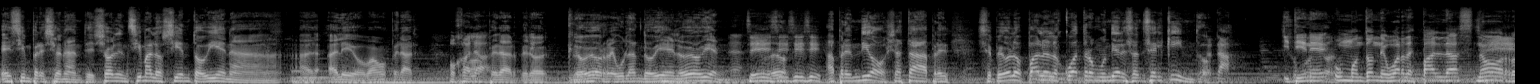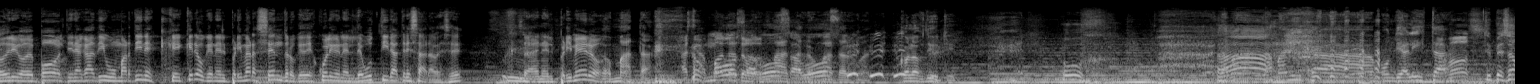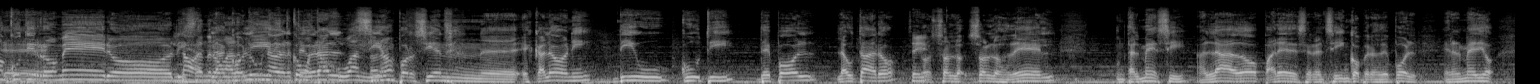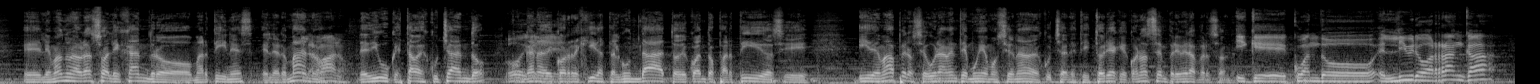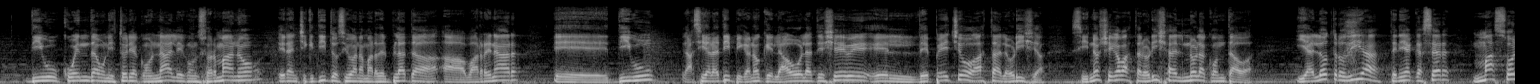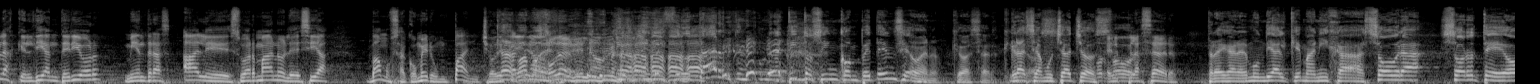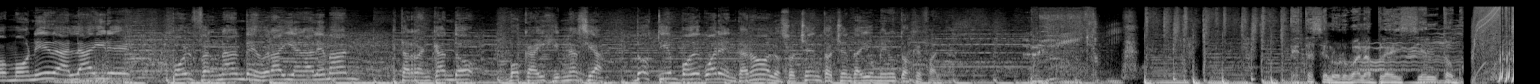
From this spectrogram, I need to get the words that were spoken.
es impresionante. Yo encima lo siento bien a, a- a Leo. Vamos a esperar. Ojalá. Vamos a esperar, pero lo veo regulando bien, lo veo bien. Sí, veo- sí, sí, sí. Aprendió, ya está. Se pegó los palos en los cuatro mundiales antes el quinto. Está. Y tiene un montón de guardaespaldas, ¿no? Rodrigo de Paul, tiene acá Dibu Martínez, que creo que en el primer centro que descuelga en el debut tira tres árabes, ¿eh? O sea, en el primero Los mata. los mata a todos. Los mata, a los mata, los mata. Call of Duty. Uf. La, Ah. la manija mundialista. Vamos. Estoy pensando en Eh, Cuti Romero, No, Lisandro la Martínez, columna vertebral jugando, ¿no? 100% eh, Scaloni, Diu, Cuti, De Paul, Lautaro, Sí. los- son, los- son los de él, un tal Messi al lado, Paredes en el 5, pero es De Paul en el medio. Eh, le mando un abrazo a Alejandro Martínez, el hermano, El hermano. de Dibu que estaba escuchando, con ganas de corregir hasta algún dato de cuántos partidos y, y demás, pero seguramente muy emocionado de escuchar esta historia que conoce en primera persona. Y que cuando el libro arranca, Dibu cuenta una historia con Ale, con su hermano. Eran chiquititos, iban a Mar del Plata a barrenar. Eh, Dibu hacía la típica, ¿no? Que la ola te lleve, él de pecho hasta la orilla. Si no llegaba hasta la orilla, él no la contaba. Y al otro día tenía que hacer más olas que el día anterior, mientras Ale, su hermano, le decía, vamos a comer un pancho. Claro, dejá de vamos a joder". y disfrutar un- un ratito sin competencia. Bueno, ¿qué va a ser? Gracias, muchachos. El placer. Traigan el mundial, qué manija sobra. Sorteo, moneda al aire. Paul Fernández, Brian Alemán. Está arrancando Boca y Gimnasia. Dos tiempos de 40, ¿no? Los 80, 81 minutos que faltan. Estás en Urbana Play 100.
